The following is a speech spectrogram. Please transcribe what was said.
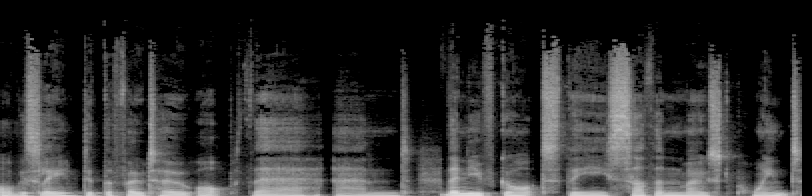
obviously did the photo op there. And then you've got the southernmost point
